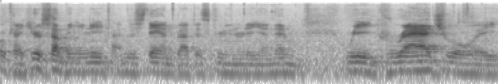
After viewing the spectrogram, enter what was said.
okay, here's something you need to understand about this community. And then we gradually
